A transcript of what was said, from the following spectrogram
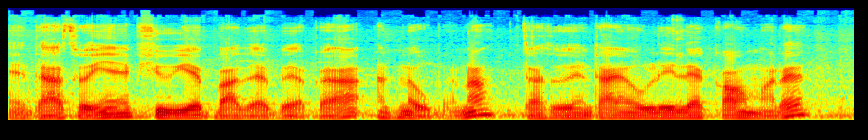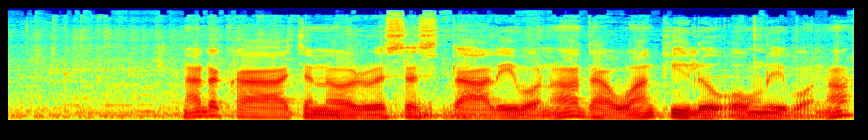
အဲဒါဆိုရင်အဖြူရက်ပါတဲ့ဘက်ကအနှုတ်ပါနော်ဒါဆိုရင်ဒိုင်းအိုလေးလည်းကောင်းပါတယ်နောက်တစ်ခါကျွန်တော် resistor လေးပေါ့နော်ဒါ1 kilo ohm လေးပေါ့နော်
